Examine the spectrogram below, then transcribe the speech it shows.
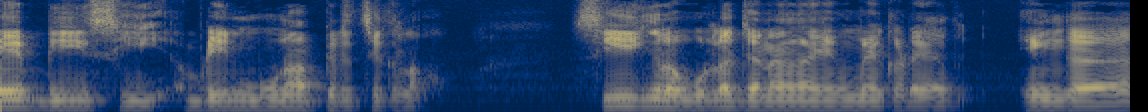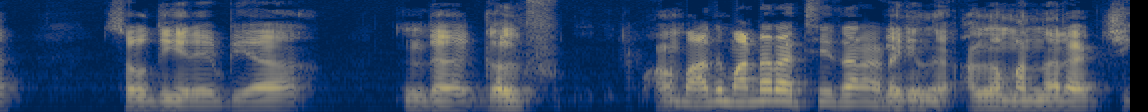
ஏபிசி அப்படின்னு மூணாக பிரிச்சுக்கலாம். சிங்கிற ஊரில் ஜனநாயகமே கிடையாது. இங்கே சவுதி அரேபியா இந்த கல்ஃப் ஆமா. அது மன்னராட்சி தானே இருங்க அங்கே மன்னராட்சி.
